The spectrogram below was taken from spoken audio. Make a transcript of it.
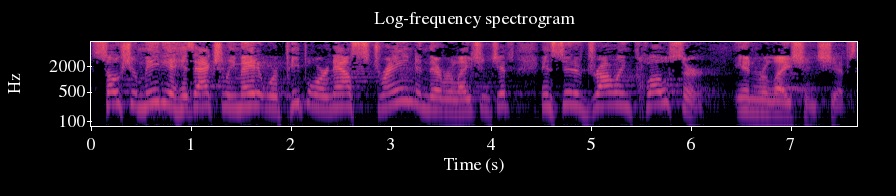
Social media has actually made it where people are now strained in their relationships instead of drawing closer in relationships.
